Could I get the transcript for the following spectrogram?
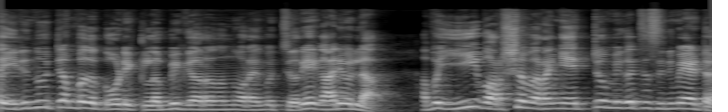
ഇരുന്നൂറ്റമ്പത് കോടി ക്ലബിൽ കയറുന്നെന്ന് പറയുമ്പോൾ ചെറിയ കാര്യമല്ല. അപ്പൊ ഈ വർഷം ഇറങ്ങിയ ഏറ്റവും മികച്ച സിനിമയായിട്ട്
